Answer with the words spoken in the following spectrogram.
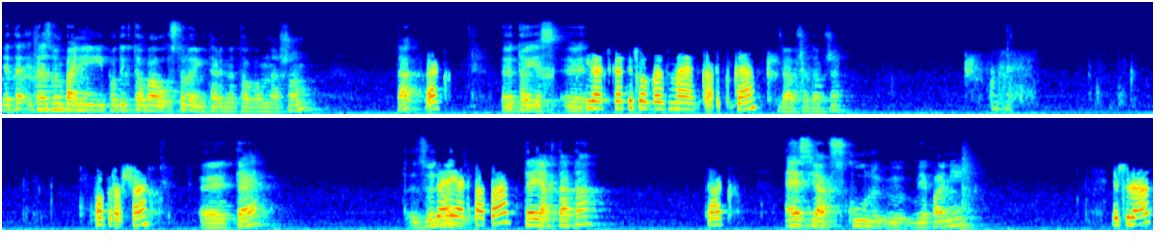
ja te, teraz bym Pani podyktował stronę internetową naszą, tak? tak? E, to jest, e, Chwileczkę, tylko wezmę kartkę. dobrze, dobrze. Poproszę. E, T, zwykłe, C jak tata? T jak tata, Tak. S jak skór, y, wie Pani, Jeszcze raz?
